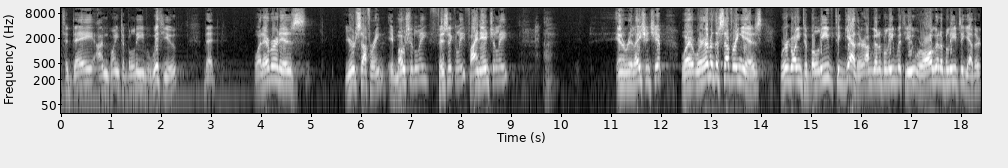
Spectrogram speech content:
today I'm going to believe with you that whatever it is you're suffering emotionally, physically, financially, in a relationship, where, wherever the suffering is, we're going to believe together. I'm going to believe with you. We're all going to believe together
